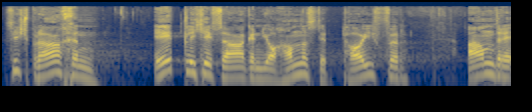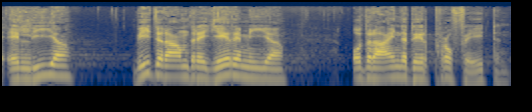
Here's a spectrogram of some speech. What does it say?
Sie sprachen, etliche sagen Johannes der Täufer, andere Elia, wieder andere Jeremia oder einer der Propheten.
